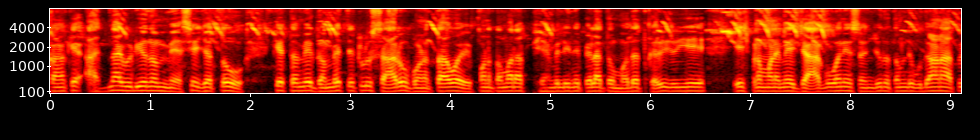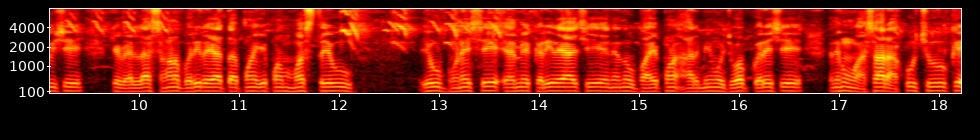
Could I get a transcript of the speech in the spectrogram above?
કારણ કે આજના વિડીયોનો મેસેજ હતો કે તમે ગમે તેટલું સારું ભણતા હોય, પણ તમારા ફેમિલીને પહેલાં તો મદદ કરવી જોઈએ. એ જ પ્રમાણે મેં જાગો અને સંજુનું તમને ઉદાહરણ આપ્યું છે કે વહેલા શાણ ભરી રહ્યા હતા, પણ એ પણ મસ્ત એવું એવું ભણે છે. એમ એ કરી રહ્યા છે અને એનો ભાઈ પણ આર્મીમાં જોબ કરે છે. અને હું આશા રાખું છું કે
